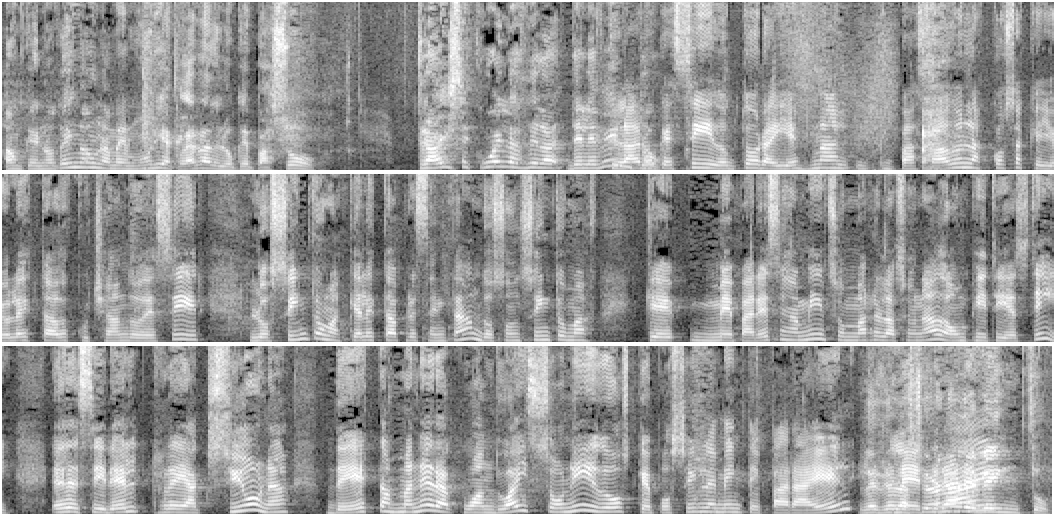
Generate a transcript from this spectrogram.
aunque no tenga una memoria clara de lo que pasó, trae secuelas de la- del evento. Claro que sí, doctora, y es más, basado en las cosas que yo le he estado escuchando decir, los síntomas que él está presentando son síntomas que me parecen a mí son más relacionados a un PTSD. Es decir, él reacciona de estas maneras cuando hay sonidos que posiblemente para él Le relacionan al trae evento.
